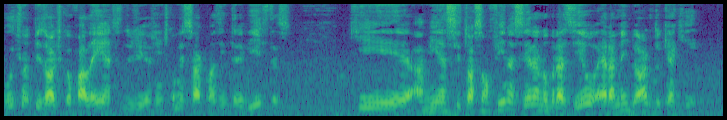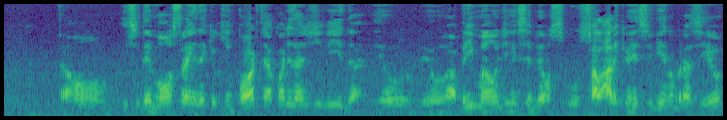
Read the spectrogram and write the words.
último episódio que eu falei, antes de a gente começar com as entrevistas, que a minha situação financeira no Brasil era melhor do que aqui. Então, isso demonstra ainda que o que importa é a qualidade de vida. Eu, eu abri mão de receber um, o salário que eu recebia no Brasil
